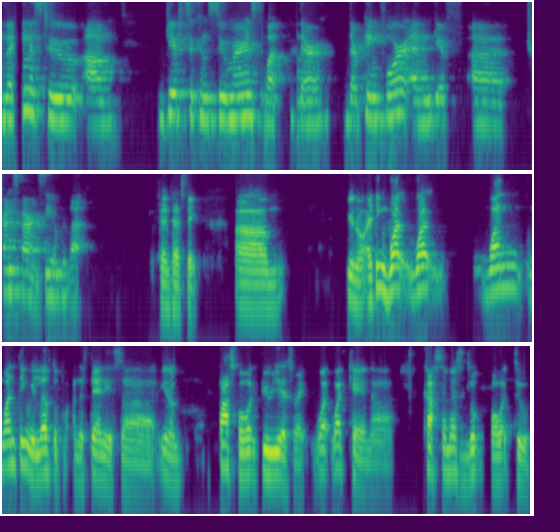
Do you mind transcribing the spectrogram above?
the aim is to um, give to consumers what they're they're paying for and give uh, transparency over that. Fantastic. Um, you know, I think what what one one thing we love to understand is uh, you know, fast forward a few years, right? What what can uh, customers look forward to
